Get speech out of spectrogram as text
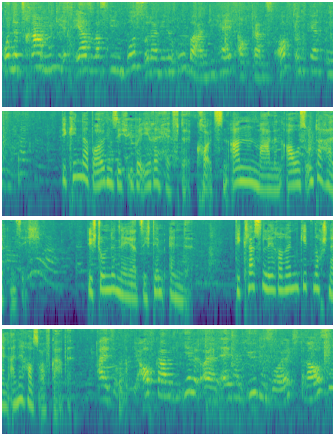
Und eine Tram, die ist eher sowas wie ein Bus oder wie eine U-Bahn. Die hält auch ganz oft und fährt oben. Die Kinder beugen sich über ihre Hefte, kreuzen an, malen aus, unterhalten sich. Die Stunde nähert sich dem Ende. Die Klassenlehrerin gibt noch schnell eine Hausaufgabe. Also, die Aufgabe, die ihr mit euren Eltern üben sollt, draußen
